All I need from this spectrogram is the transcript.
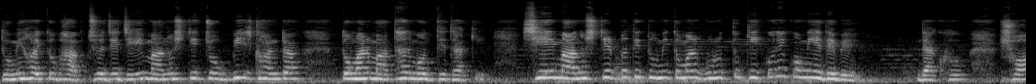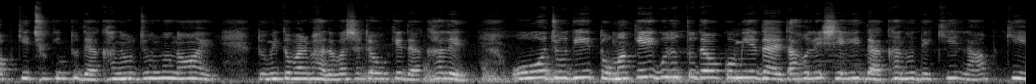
তুমি হয়তো ভাবছ যে যে মানুষটি চব্বিশ ঘণ্টা তোমার মাথার মধ্যে থাকে, সেই মানুষটির প্রতি তুমি তোমার গুরুত্ব কী করে কমিয়ে দেবে? দেখো, সব কিছু কিন্তু দেখানোর জন্য নয়। তুমি তোমার ভালোবাসাটা ওকে দেখালে, ও যদি তোমাকেই গুরুত্ব দেওয়া কমিয়ে দেয়, তাহলে সেই দেখানো দেখিয়ে লাভ কী?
